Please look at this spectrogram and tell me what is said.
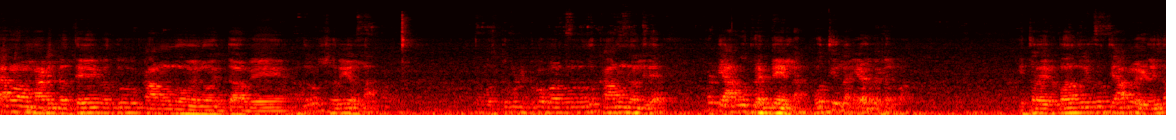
ಯಾರೋ ಮಾಡಿದ್ದಂತೆ, ಇವತ್ತು ಕಾನೂನು ಏನೋ ಇದ್ದಾವೆ ಸರಿಯಲ್ಲ. ವಸ್ತುಗಳು ಇಟ್ಕೋಬಾರ್ದು ಅನ್ನೋದು ಕಾನೂನಲ್ಲಿದೆ. ಬಟ್ ಯಾರಿಗೂ ಪ್ರಜ್ಞೆ ಇಲ್ಲ. ಗೊತ್ತಿಲ್ಲ. ಹೇಳ್ಬೇಕಲ್ವಾ? ಈ ಥರ ಇರಬಾರ್ದು ಇವತ್ತು ಯಾರು ಹೇಳಿಲ್ಲ.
